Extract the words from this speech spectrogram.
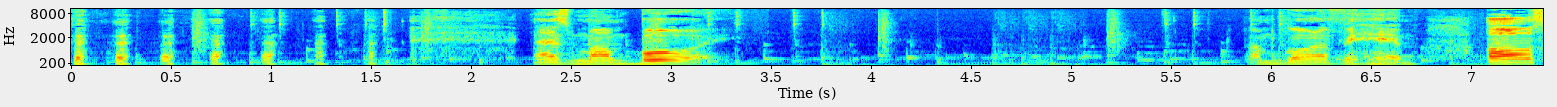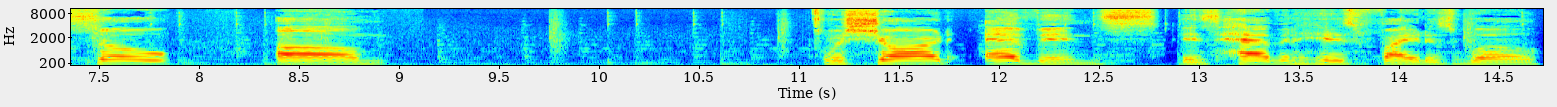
That's my boy. I'm going for him. Also, um, Rashad Evans is having his fight as well.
